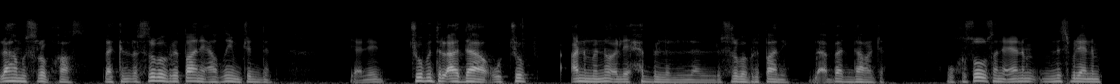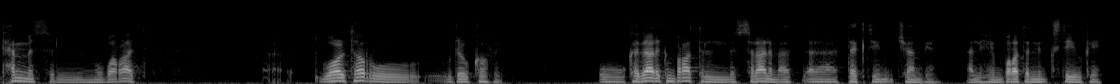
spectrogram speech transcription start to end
لهم أسلوب خاص. لكن الأسلوب البريطاني عظيم جدا. يعني تشوف أنت الأداء وتشوف أنا من النوع اللي يحب ال- ال- الأسلوب البريطاني لأبعد درجة. وخصوصا يعني أنا بالنسبة لي أنا متحمس المباراه والتر و- وجو كوفي. وكذلك مباراة السلالم على ال tag team champion اللي هي مباراة ال NXT UK.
